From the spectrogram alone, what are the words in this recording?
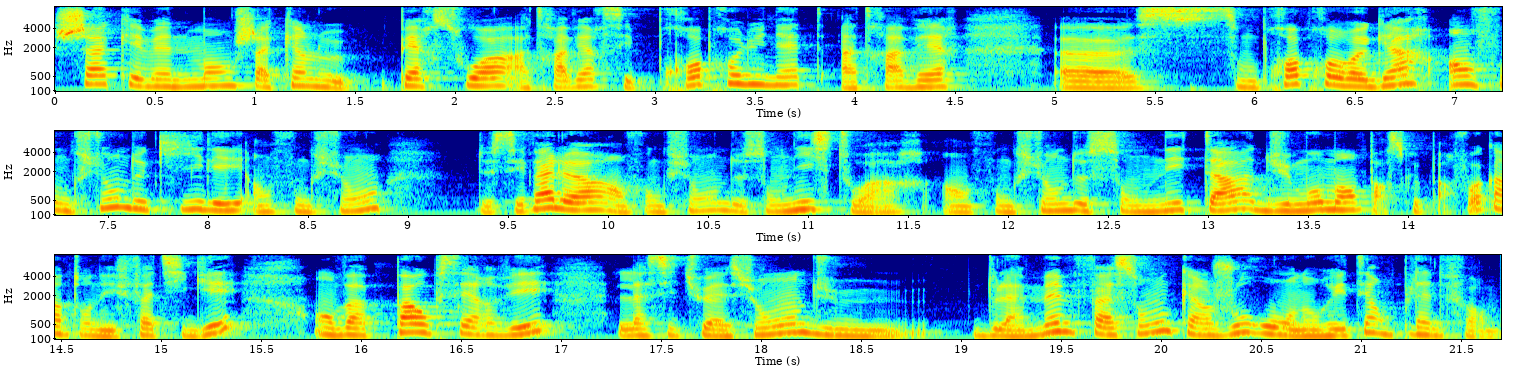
chaque événement, chacun le perçoit à travers ses propres lunettes, à travers euh, son propre regard en fonction de qui il est, en fonction de ses valeurs, en fonction de son histoire, en fonction de son état du moment. Parce que parfois, quand on est fatigué, on va pas observer la situation du, de la même façon qu'un jour où on aurait été en pleine forme.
